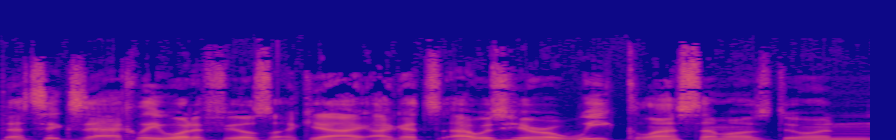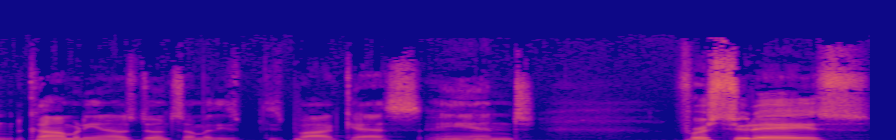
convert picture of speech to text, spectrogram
that's exactly what it feels like. Yeah, I, I got I was here a week last time I was doing comedy and I was doing some of these these podcasts Mhm. and first two days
